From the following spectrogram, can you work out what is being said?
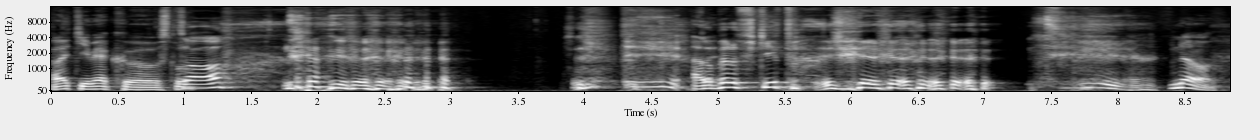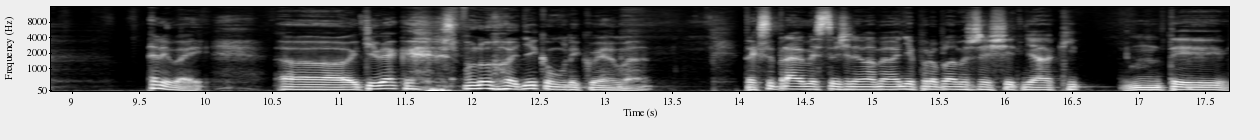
Ale tím, jak... Eh, Spolu... Co? Ale... To byl vtip. no, anyway. Uh, tím, jak spolu hodně komunikujeme, tak si právě myslím, že nemáme ani problém řešit nějaký ty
